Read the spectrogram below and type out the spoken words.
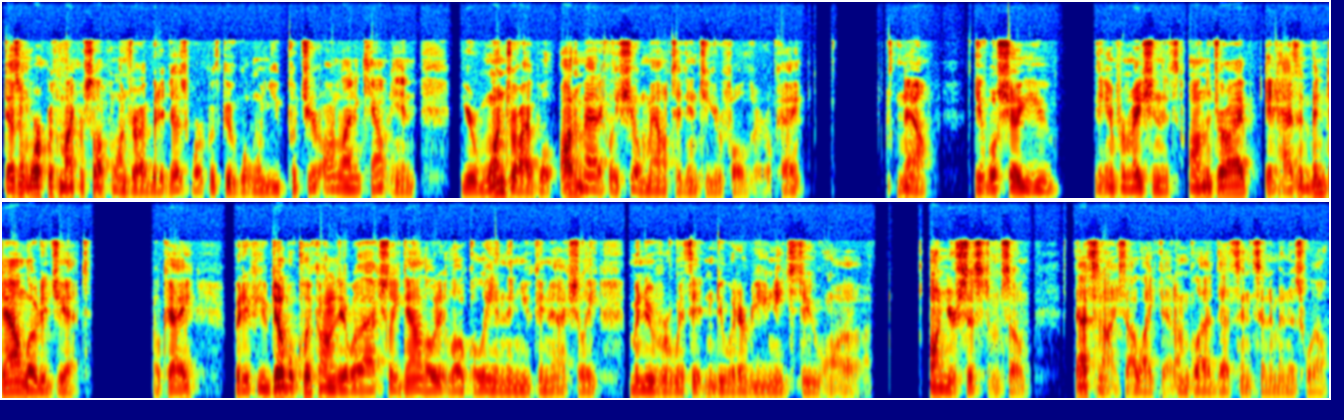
doesn't work with Microsoft OneDrive, but it does work with Google. When you put your online account in, your OneDrive will automatically show mounted into your folder, okay? Now, it will show you the information that's on the drive. It hasn't been downloaded yet, okay? But if you double click on it, it will actually download it locally, and then you can actually maneuver with it and do whatever you need to do uh, on your system. So that's nice. I like that. I'm glad that's in Cinnamon as well.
